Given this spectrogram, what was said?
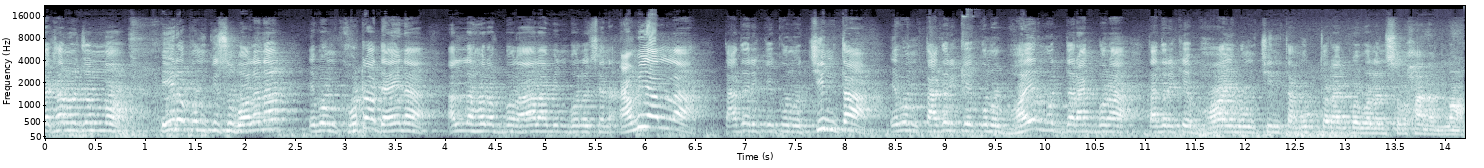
দেখানোর জন্য। এইরকম কিছু বলে না এবং খোটা দেয় না। আল্লাহ রব্বুল আলমিন বলেছেন, আমি আল্লাহ, তাদেরকে কোনো চিন্তা এবং তাদেরকে কোনো ভয়ের মধ্যে রাখব না। তাদেরকে ভয় এবং চিন্তা মুক্ত রাখব বলেন সোহান আল্লাহ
